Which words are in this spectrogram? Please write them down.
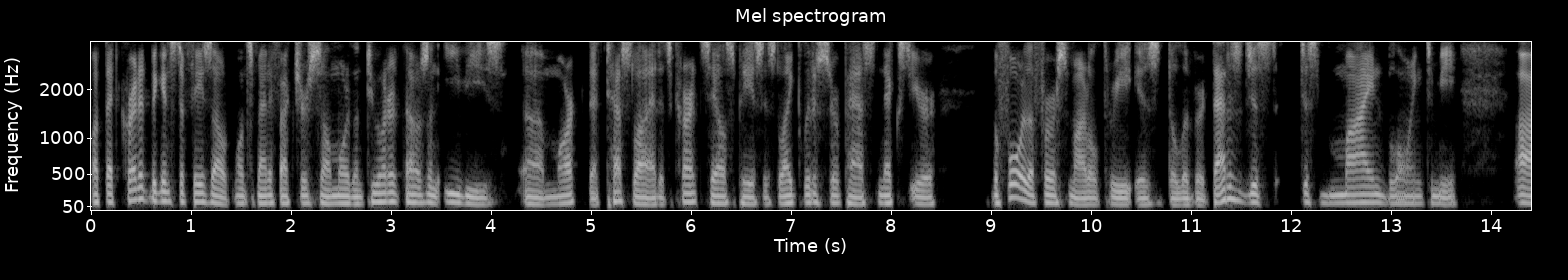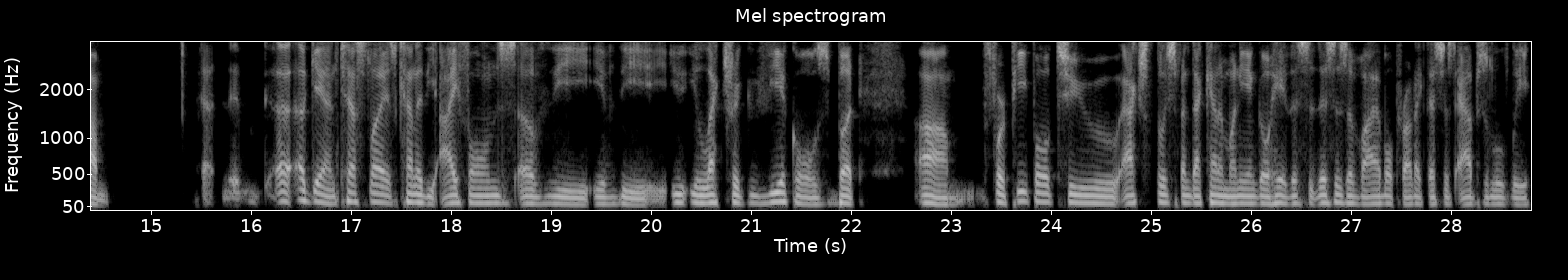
But that credit begins to phase out once manufacturers sell more than 200,000 EVs, uh, mark that Tesla at its current sales pace is likely to surpass next year before the first Model 3 is delivered. That is just just mind blowing to me. Um, uh, uh, again, Tesla is kind of the iPhones of the of the electric vehicles, but um, for people to actually spend that kind of money and go, hey, this this is a viable product that's just absolutely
